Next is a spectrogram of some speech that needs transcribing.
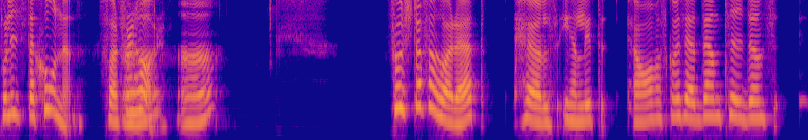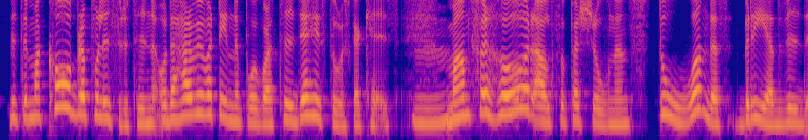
polisstationen för förhör. Ja. Första förhöret hölls enligt, ja vad ska man säga, den tidens lite makabra polisrutiner och det här har vi varit inne på i våra tidiga historiska case. Mm. Man förhör alltså personen ståendes bredvid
